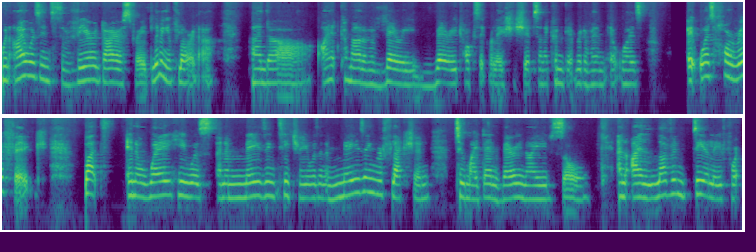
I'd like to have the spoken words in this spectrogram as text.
when I was in severe dire straits, living in Florida, and uh, I had come out of a very, very toxic relationships, and I couldn't get rid of him. It was, it was horrific, but in a way, he was an amazing teacher. He was an amazing reflection to my then very naive soul, and I love him dearly for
